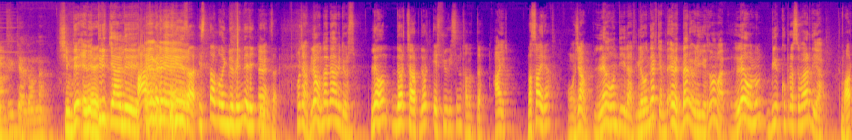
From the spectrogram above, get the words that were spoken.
elektrik geldi ondan. Şimdi elektrik geldi. Artık Evet. elektriğimiz var. İstanbul'un göbeğinde elektriğimiz Evet. var. Hocam Leon'dan devam ediyoruz. Leon 4x4 SUV'sini tanıttı. Hayır. Nasıl ayrı? Hocam Leon değil artık. Leon derken evet ben öyle girdim ama Leon'un bir Cupra'sı vardı ya. Var.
